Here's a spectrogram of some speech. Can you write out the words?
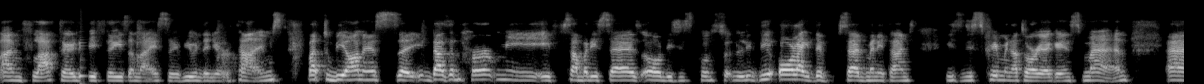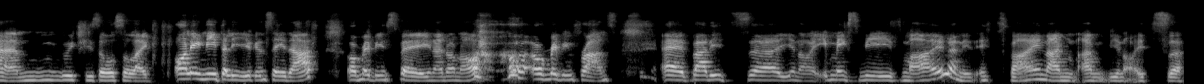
i'm flattered if there is a nice review in the new york times but to be honest uh, it doesn't hurt me if somebody says oh this is or like they've said many times is discriminatory against men um, which is also like only in italy you can say that or maybe in Spain, I don't know, or maybe in France. Uh, but it's uh, you know it makes me smile and it, it's fine. I'm I'm you know it's. Uh,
